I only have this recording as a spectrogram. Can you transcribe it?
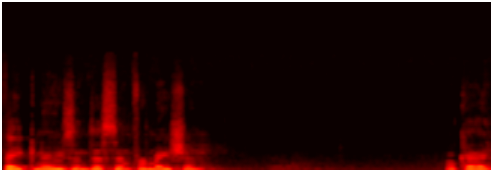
fake news, and disinformation. Okay?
